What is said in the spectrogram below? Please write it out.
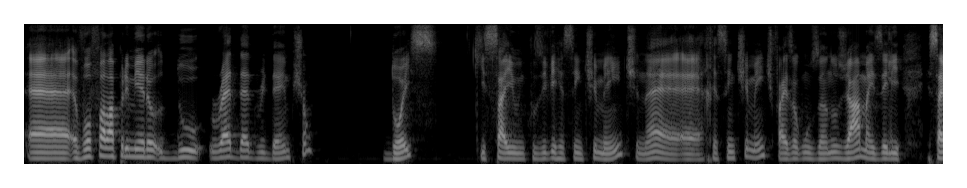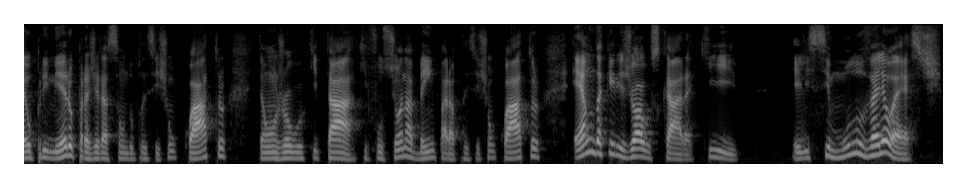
É, eu vou falar primeiro do Red Dead Redemption 2, que saiu inclusive recentemente, né? É, recentemente, faz alguns anos já, mas ele saiu primeiro para a geração do PlayStation 4. Então é um jogo que tá que funciona bem para a PlayStation 4. É um daqueles jogos, cara, que ele simula o Velho Oeste.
